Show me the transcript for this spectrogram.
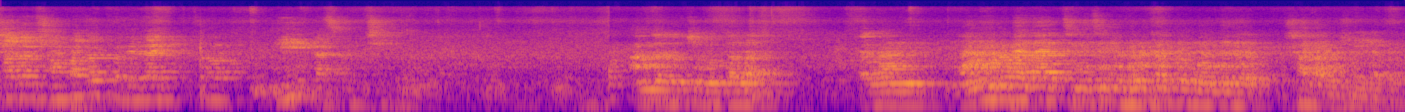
সাধারণ সম্পাদক পদে দায়িত্ব নিয়ে কাজ করছি উচ্চ বিদ্যালয় এবং মনোহরবাজার ছিনিছিনি হরিঠাকুর মন্দিরের সাধারণ সম্পাদক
